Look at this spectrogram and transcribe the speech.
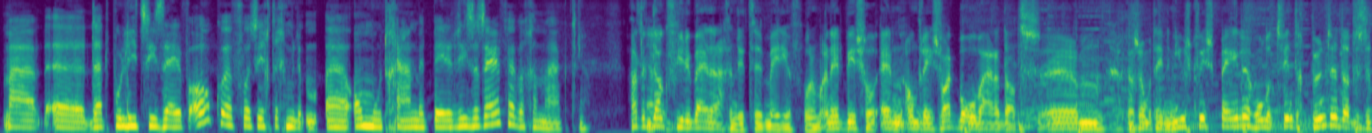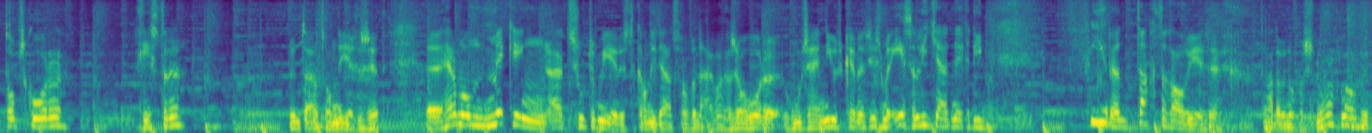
Maar eh, dat politie zelf ook voorzichtig met- om moet gaan met beelden die ze zelf hebben gemaakt. Hartelijk dank voor jullie bijdrage aan dit eh, mediaforum. Annette Bissel en André Zwartbol waren dat. Ehm, we gaan zo meteen een nieuwsquiz spelen. 120 punten, dat is de topscorer. Gisteren. Eh, Puntenaantal neergezet. Eh, Herman Mekking uit Soetermeer is de kandidaat van vandaag. We gaan zo horen hoe zijn nieuwskennis is. Maar eerst een liedje uit 1984 alweer, zeg. Toen hadden we nog een snor, geloof ik.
